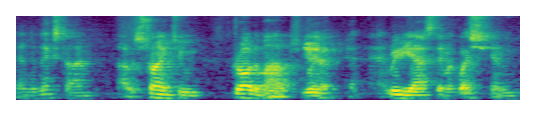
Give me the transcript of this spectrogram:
And the next time, I was trying to draw them out. Yeah. I really asked them a question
